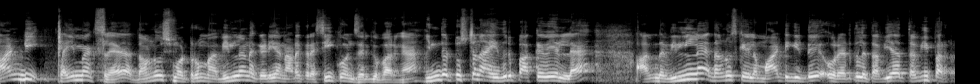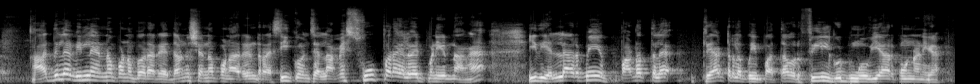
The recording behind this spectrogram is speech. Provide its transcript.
தாண்டி கிளைமேக்ஸ்ல தனுஷ் மற்றும் வில்லனுக்கு இடையே நடக்கிற சீக்வன்ஸ் இருக்கு பாருங்க. இந்த ட்விஸ்ட்டை நான் எதிர்பார்க்கவே இல்லை. அந்த வில்லன் தனுஷ் கையில மாட்டிக்கிட்டு ஒரு இடத்துல தவியா தவிப்பார். அதுல வில்லன் என்ன பண்ண போறாரு? தனுஷ் என்ன பண்ணாருன்ற சீக்வன்ஸ் எல்லாமே சூப்பரா எலிவேட் பண்ணியிருந்தாங்க. இது எல்லாருமே படத்துல தியேட்டர்ல போய் பார்த்தா ஒரு ஃபீல் குட் மூவியா இருக்கும்னு நினைக்கிறேன்.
